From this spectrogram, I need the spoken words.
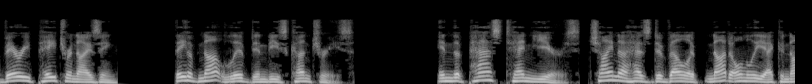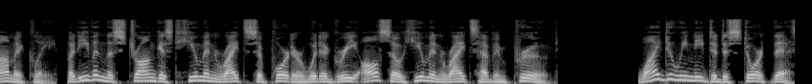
very patronizing—they have not lived in these countries. In the past 10 years, China has developed not only economically, but even the strongest human rights supporter would agree also human rights have improved. Why do we need to distort this?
